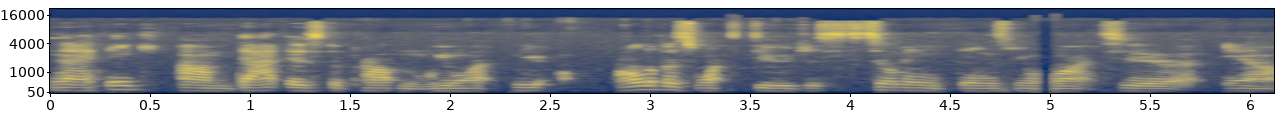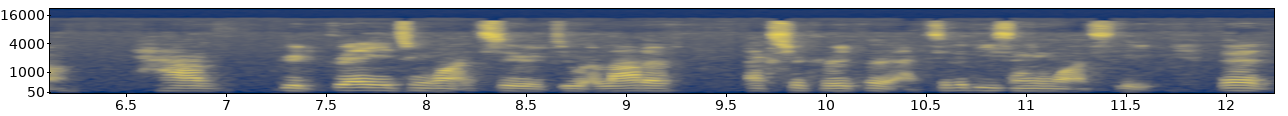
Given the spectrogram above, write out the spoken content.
And I think um, that is the problem. We want we all of us want to do just so many things. We want to you know have good grades. We want to do a lot of extracurricular activities, and want sleep. But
